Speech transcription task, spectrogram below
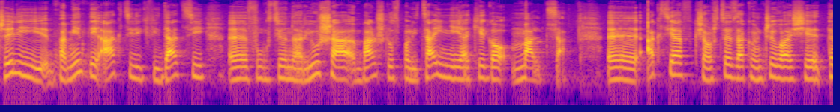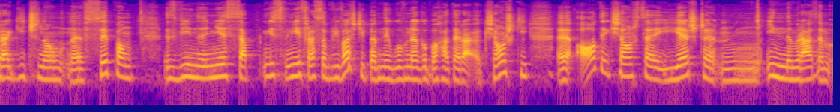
czyli pamiętnej akcji likwidacji e, funkcjonariusza Banszlus Policji niejakiego Malca. E, Akcja w książce zakończyła się tragiczną e, wsypą z winy niefrasobliwości pewnej głównego bohatera książki. E, O tej książce jeszcze mm, innym razem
